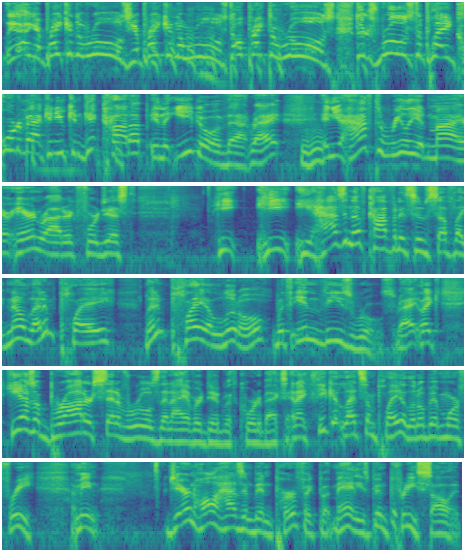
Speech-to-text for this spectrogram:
you're breaking the rules. You're breaking the rules. Don't break the rules. There's rules to playing quarterback, and you can get caught up in the ego of that, right? And you have to really admire Aaron Roderick for just he he he has enough confidence in himself like no let him play let him play a little within these rules right like he has a broader set of rules than i ever did with quarterbacks and i think it lets him play a little bit more free i mean Jaren Hall hasn't been perfect, but man, he's been pretty solid.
